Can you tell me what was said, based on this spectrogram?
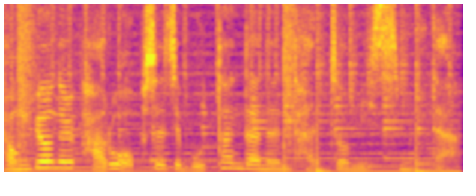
병변을 바로 없애지 못한다는 단점이 있습니다.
